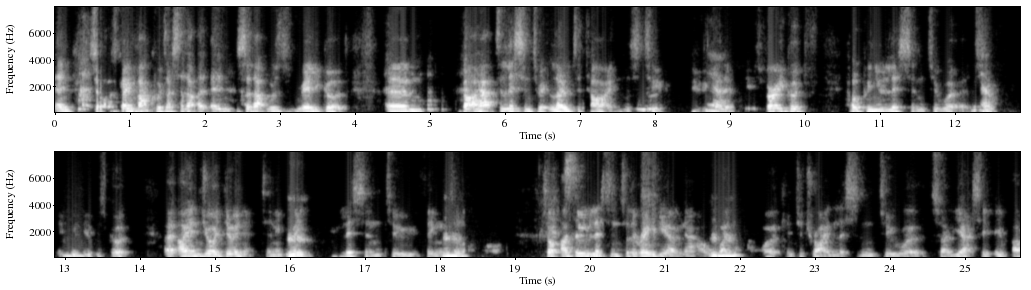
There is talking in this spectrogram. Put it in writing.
and so I was going backwards. I said, uh, and so that was really good. Um, but I had to listen to it loads of times to, to yeah. get it. It's very good helping you listen to words. Yeah. So it, it was good. I enjoy doing it and it mm. made me listen to things mm -hmm. a mm-hmm. lot more. So I do listen to the radio now mm -hmm. when I'm working to try and listen to words. So yes, it, it, I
